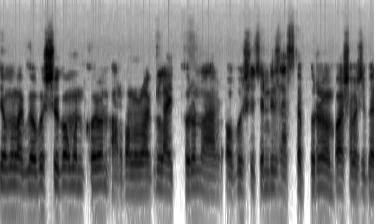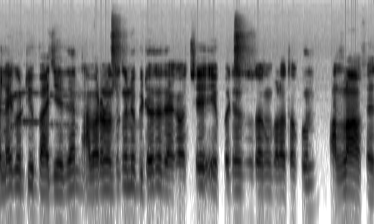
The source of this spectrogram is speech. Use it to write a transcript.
কেমন লাগবে অবশ্যই কমেন্ট করুন আর ভালো লাগলে লাইক করুন আর অবশ্যই চ্যানেলটি সাবস্ক্রাইব করুন এবং পাশাপাশি বেল আইকনটি বাজিয়ে দেন। আবার নতুন কোনো ভিডিওতে দেখা হচ্ছে এই পর্যন্ত তখন ভালো থাকুন আল্লাহ হাফেজ।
